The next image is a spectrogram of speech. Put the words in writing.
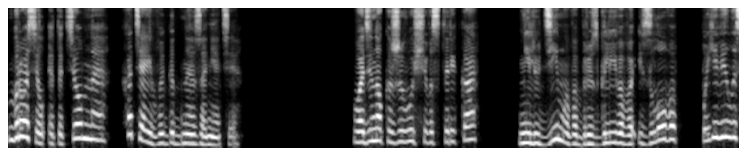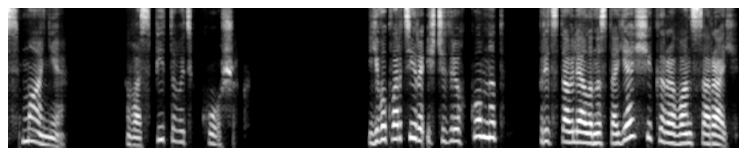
бросил это темное, хотя и выгодное занятие. У одиноко живущего старика, нелюдимого, брюзгливого и злого, появилась мания воспитывать кошек. Его квартира из четырех комнат представляла настоящий караван-сарай.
